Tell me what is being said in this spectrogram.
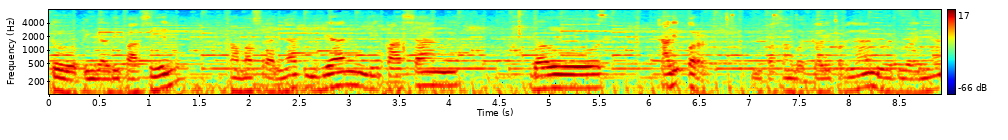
tuh tinggal dipasin kampas remnya kemudian dipasang baut kaliper. Dipasang baut kalipernya dua-duanya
